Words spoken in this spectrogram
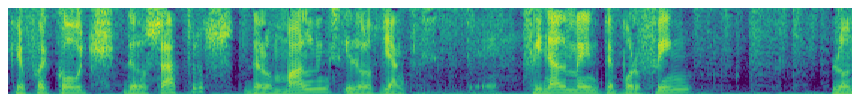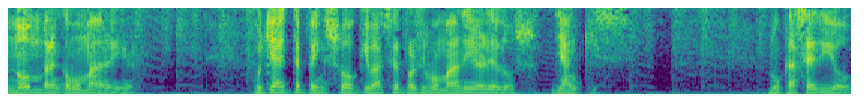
que fue coach de los Astros, de los Marlins y de los Yankees. Finalmente, por fin, lo nombran como manager. Mucha gente pensó que iba a ser el próximo manager de los Yankees. Nunca se dio.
